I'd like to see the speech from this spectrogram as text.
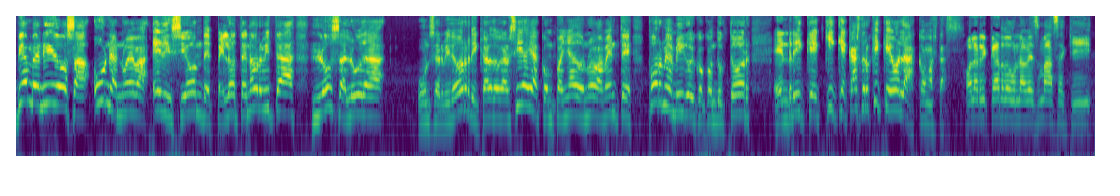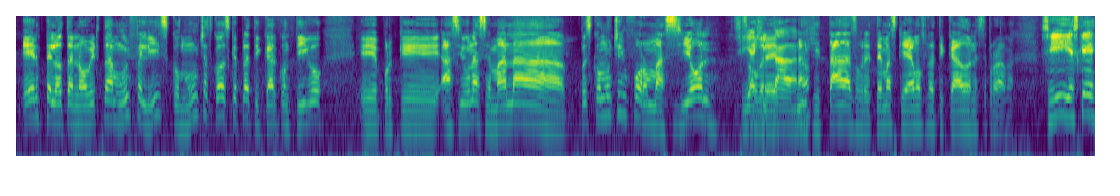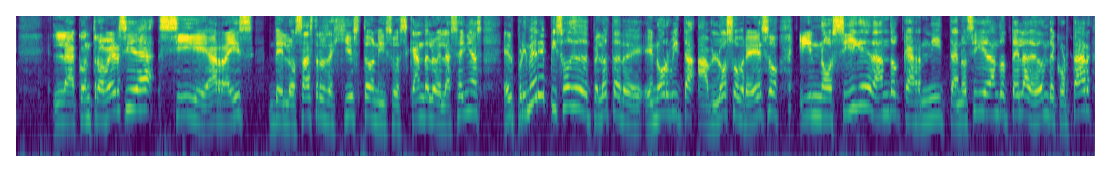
Bienvenidos a una nueva edición de Pelota en órbita. Los saluda un servidor, Ricardo García, y acompañado nuevamente por mi amigo y coconductor Enrique Quique Castro. Quique, hola, ¿cómo estás? Hola Ricardo, una vez más aquí en Pelota en órbita, muy feliz, con muchas cosas que platicar contigo, eh, porque ha sido una semana pues con mucha información. Sí, agitada, ¿no? Agitada sobre temas que ya hemos platicado en este programa. Sí, es que la controversia sigue a raíz de los Astros de Houston y su escándalo de las señas. El primer episodio de Pelota en órbita habló sobre eso y nos sigue dando carnita, nos sigue dando tela de dónde cortar.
